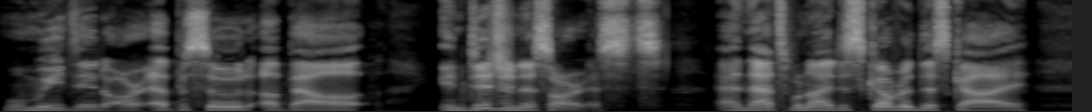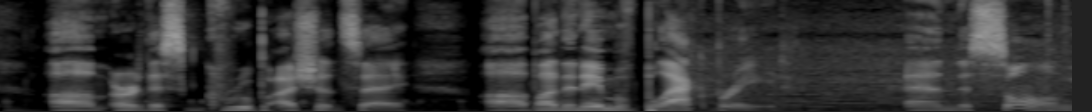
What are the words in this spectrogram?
when we did our episode about indigenous artists. And that's when I discovered this guy, um, or this group, I should say, uh, by the name of Black Braid. And the song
